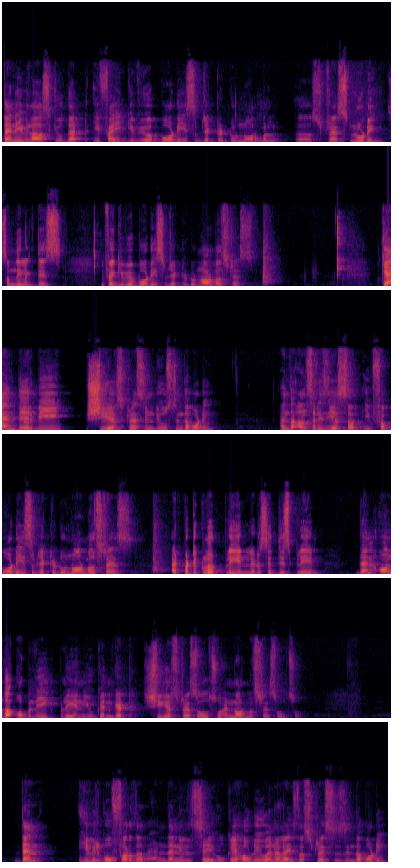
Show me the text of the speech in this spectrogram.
then he will ask you that if I give you a body subjected to normal uh, stress loading, something like this if I give you a body subjected to normal stress. Can there be shear stress induced in the body? And the answer is yes sir, if a body is subjected to normal stress at particular plane, let us say this plane, then on the oblique plane you can get shear stress also and normal stress also. Then he will go further and then he will say, okay, how do you analyze the stresses in the body?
